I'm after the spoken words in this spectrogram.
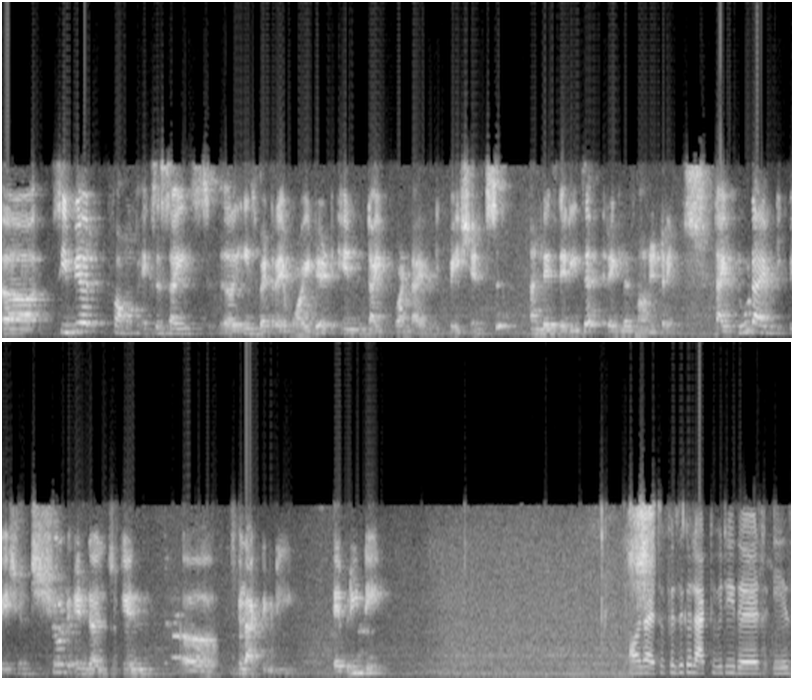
Uh, severe form of exercise uh, is better avoided in type 1 diabetic patients unless there is a regular monitoring. Type 2 diabetic patients should indulge in uh, physical activity every day All right, so physical activity there is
